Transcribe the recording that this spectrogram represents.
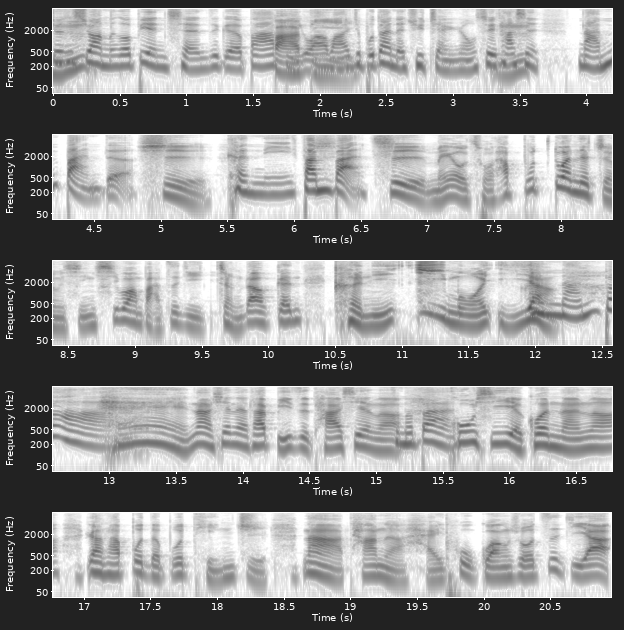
就是希望能够变成这个芭比娃娃，就不断的去整容，所以他它是男版的，是肯尼翻版，是没有错。他不断的整形，希望把自己整到跟肯尼一模一样，很难吧？哎，那现在他鼻子塌陷了，怎么办？呼吸也困难了，让他不得不停止。那他呢，还曝光说自己啊，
